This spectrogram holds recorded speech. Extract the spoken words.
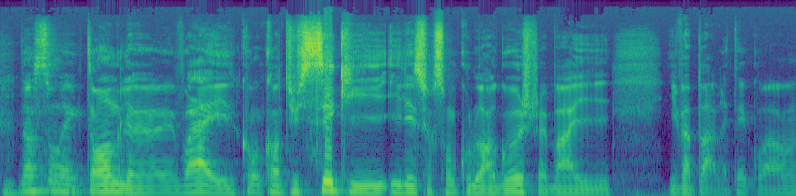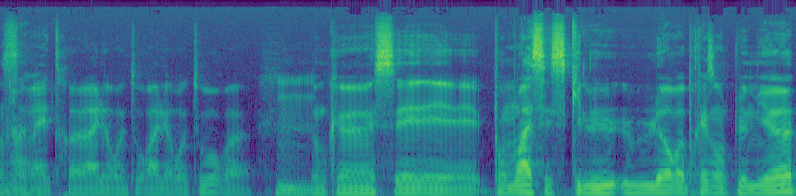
dans son rectangle. euh, voilà, et quand, quand tu sais qu'il il est sur son couloir gauche, bah, il, il va pas arrêter quoi. hein. Ça Ouais. va être euh, aller-retour, aller-retour. euh. Hmm. Donc euh, c'est, pour moi, c'est ce qui le, représente le mieux,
